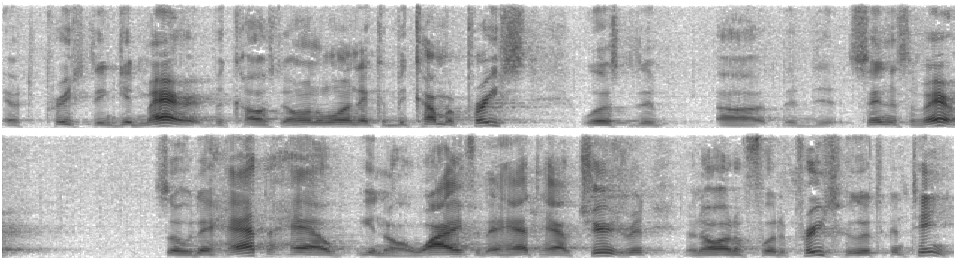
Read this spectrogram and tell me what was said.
if the priest didn't get married because the only one that could become a priest was the, uh, the descendants of Aaron. So they had to have, you know, a wife and they had to have children in order for the priesthood to continue.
